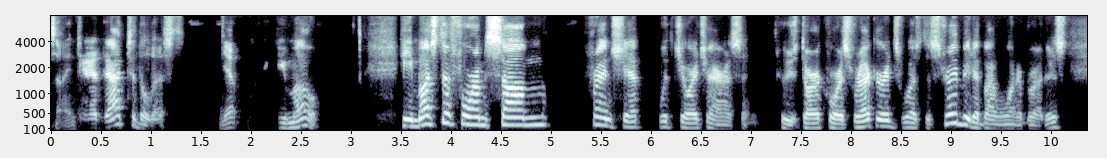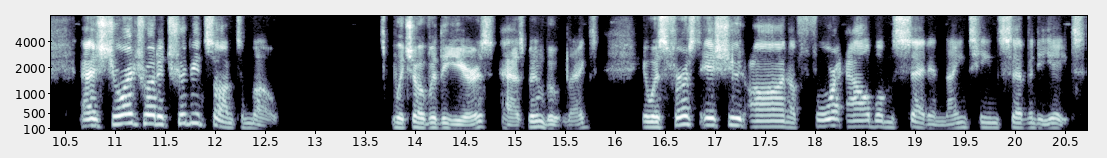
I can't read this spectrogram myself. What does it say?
Signed. Add that to the list. Yep. Thank you, Mo. He must have formed some friendship with George Harrison, whose Dark Horse Records was distributed by Warner Brothers, as George wrote a tribute song to Mo, which over the years has been bootlegged. It was first issued on a four album set in 1978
